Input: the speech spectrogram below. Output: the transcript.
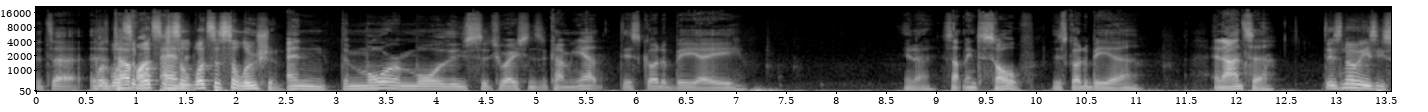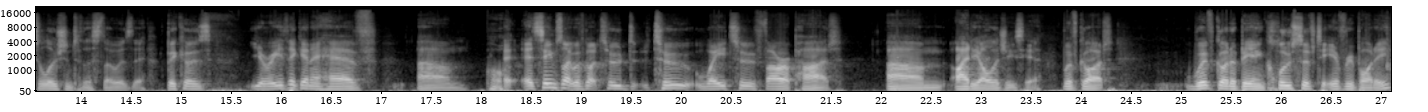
It's a, it's What- a what's tough the, one. what's the And- what's the solution? And the more and more these situations are coming out, there's got to be a, you know, something to solve. There's got to be a, an answer. There's no easy solution to this, though, is there? Because you're either going to have. Um, Oh. it, it seems like we've got two, two way too far apart um, ideologies here. We've got, we've got to be inclusive to everybody,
